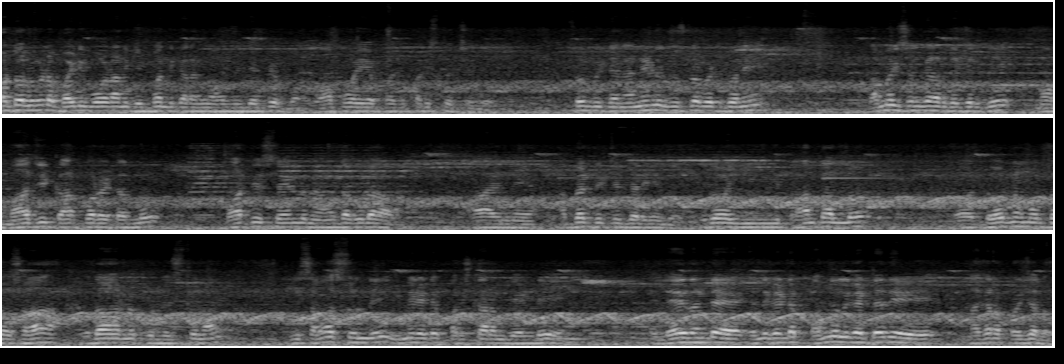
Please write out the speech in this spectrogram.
ఆటోలు కూడా బయటికి పోవడానికి ఇబ్బందికరంగా ఉందని చెప్పి వాపోయే పరిస్థితి వచ్చింది. సో వీటిని అన్నింటిని దృష్టిలో పెట్టుకొని కమిషనర్ గారి దగ్గరికి మా మాజీ కార్పొరేటర్లు పార్టీ శ్రేణులు మేమంతా కూడా ఆయన్ని అభ్యర్థించడం జరిగింది. ఇదో ఈ ప్రాంతాల్లో డోర్ నెంబర్తో సహా ఉదాహరణ కొన్ని ఇస్తున్నాం. ఈ సమస్య ఉంది ఇమీడియట్గా పరిష్కారం చేయండి. లేదంటే ఎందుకంటే పన్నులు కట్టేది నగర ప్రజలు.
